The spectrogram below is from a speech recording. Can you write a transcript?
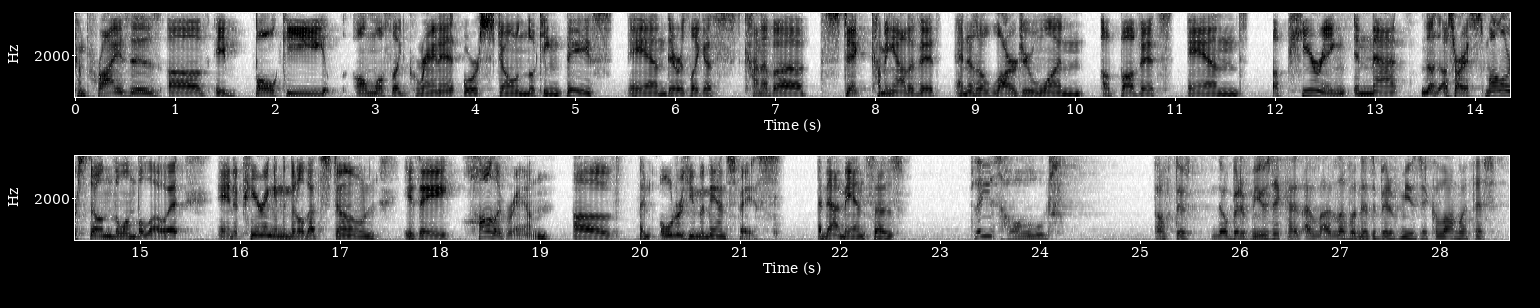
comprises of a bulky, almost like granite or stone looking base. And there's like a kind of a stick coming out of it, and there's a larger one above it. And appearing in that, uh, sorry, a smaller stone the one below it, and appearing in the middle of that stone is a hologram of an older human man's face. And that man says, Please hold. Oh, there's no bit of music? I, I, I love when there's a bit of music along with this.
